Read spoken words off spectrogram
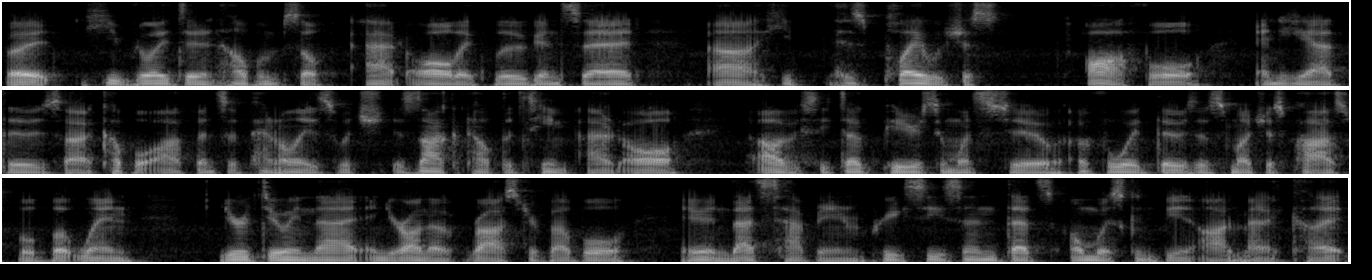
But he really didn't help himself at all. Like Logan said, uh, he his play was just awful, and he had those uh, couple offensive penalties, which is not going to help the team at all. Obviously, Doug Pederson wants to avoid those as much as possible, but when you're doing that and you're on a roster bubble and that's happening in preseason, that's almost going to be an automatic cut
